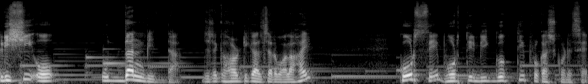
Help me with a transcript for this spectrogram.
কৃষি ও উদ্যানবিদ্যা, যেটাকে হর্টিকালচার বলা হয় কোর্সে ভর্তির বিজ্ঞপ্তি প্রকাশ করেছে।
